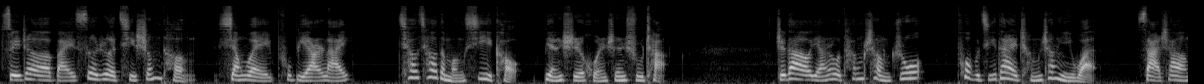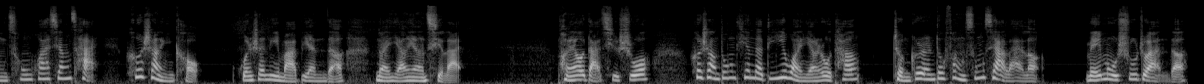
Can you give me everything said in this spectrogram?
随着白色热气升腾，香味扑鼻而来，悄悄地猛吸一口，便是浑身舒畅。直到羊肉汤上桌，迫不及待盛上一碗，撒上葱花香菜，喝上一口，浑身立马变得暖洋洋起来。朋友打趣说：“喝上冬天的第一碗羊肉汤。”整个人都放松下来了，眉目舒转的，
